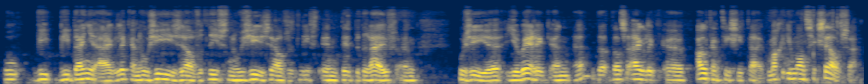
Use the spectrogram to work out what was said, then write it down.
hoe, wie, wie ben je eigenlijk en hoe zie je jezelf het liefst en hoe zie je jezelf het liefst in dit bedrijf en hoe zie je je werk en dat, dat, is eigenlijk uh, authenticiteit. Mag iemand zichzelf zijn?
